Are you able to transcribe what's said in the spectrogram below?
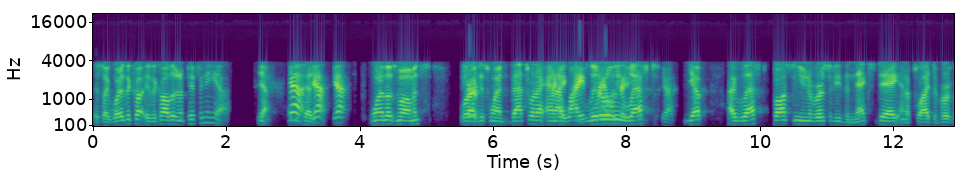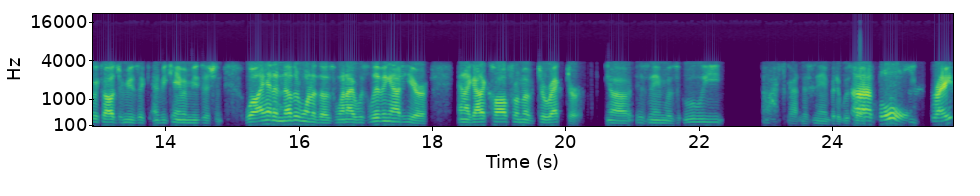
It's like what is it called? Is it called an epiphany? Yeah, yeah. Yeah, yeah, yeah. One of those moments where Sure. I just went, that's what I and Like I literally left. Yeah. Yep. I left Boston University the next day and applied to Berklee College of Music and became a musician. Well, I had another one of those when I was living out here, and I got a call from a director. Uh, his name was Uli. Oh, I've forgotten his name, but it was Uh, like he- right?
